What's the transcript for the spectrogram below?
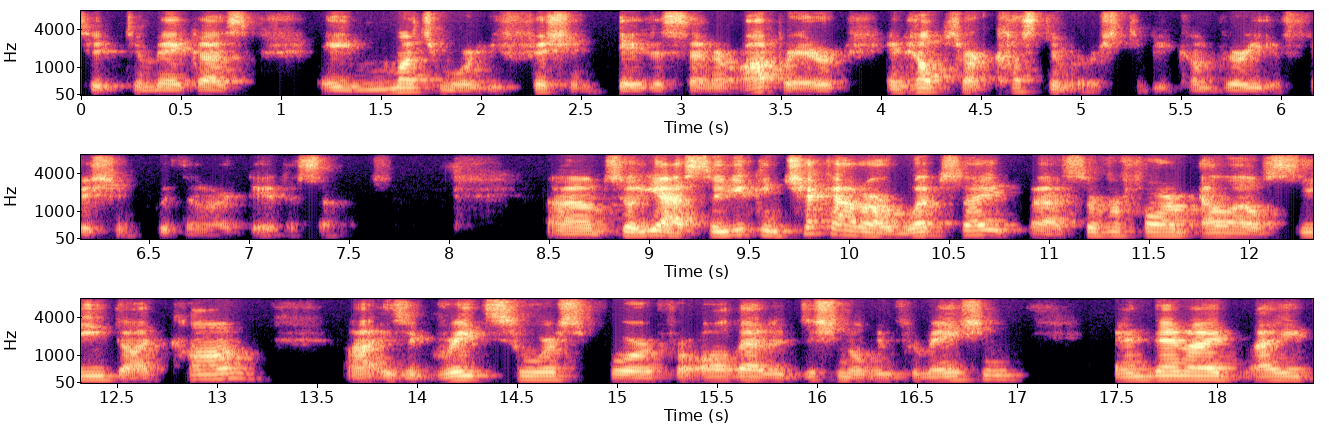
to, to make us a much more efficient data center operator and helps our customers to become very efficient within our data centers. Um, so yeah, so you can check out our website, uh, serverfarmllc.com uh, is a great source for, for all that additional information. And then I, I,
